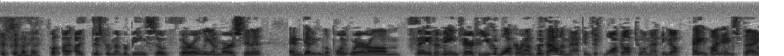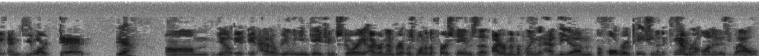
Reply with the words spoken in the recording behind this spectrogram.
but I, I just remember being so thoroughly immersed in it and getting to the point where um Fei, the main character, you could walk around without a mech and just walk up to a mech and go, Hey, my name's Fei and you are dead. Yeah. Um, you know, it, it had a really engaging story. I remember it was one of the first games that I remember playing that had the um the full rotation of the camera on it as well.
